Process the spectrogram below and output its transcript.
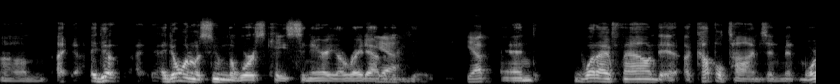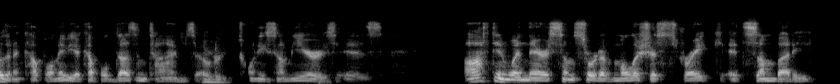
Um, I, I, don't I don't want to assume the worst case scenario right out yeah. of the gate. Yep. And what I've found a couple times, and more than a couple, maybe a couple dozen times over mm-hmm. 20 some years, is often when there's some sort of malicious strike at somebody,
